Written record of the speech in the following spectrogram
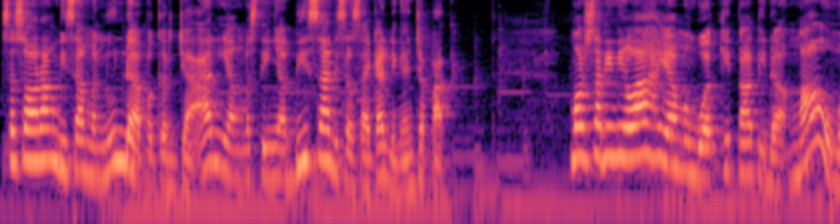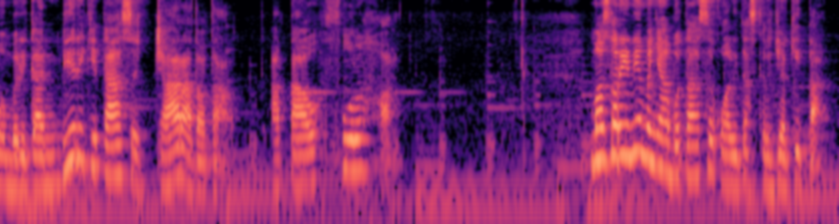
seseorang bisa menunda pekerjaan yang mestinya bisa diselesaikan dengan cepat. Monster inilah yang membuat kita tidak mau memberikan diri kita secara total atau full heart. Monster ini menyabotase kualitas kerja kita.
